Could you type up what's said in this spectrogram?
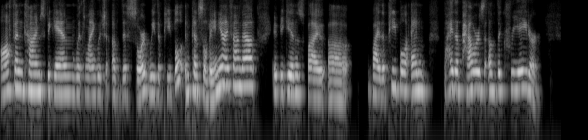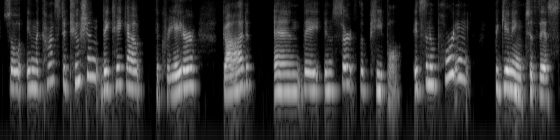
oftentimes began with language of this sort, we the people. In Pennsylvania, I found out it begins by, uh, by the people and by the powers of the creator. So in the Constitution, they take out the creator, God, and they insert the people. It's an important beginning to this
